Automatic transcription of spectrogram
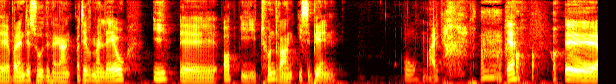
øh, hvordan det så ud den her gang. Og det vil man lave i øh, op i tundraen i Sibirien. Oh my god. Ja. øh,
